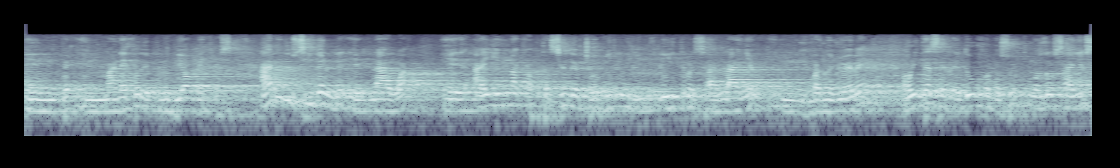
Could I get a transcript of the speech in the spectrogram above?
en, manejo de pluviómetros. Ha reducido el, agua, eh, hay una captación de 8 mil mililitros al año cuando llueve, ahorita se redujo los últimos dos años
